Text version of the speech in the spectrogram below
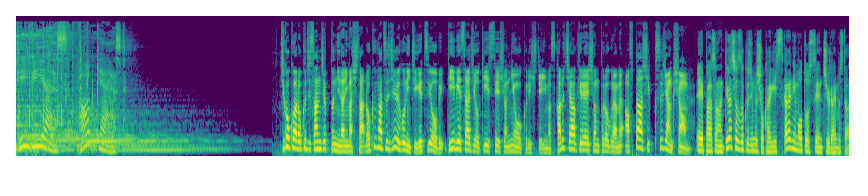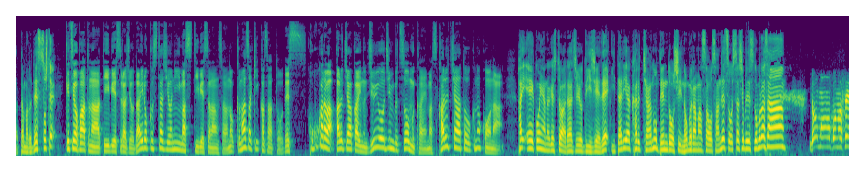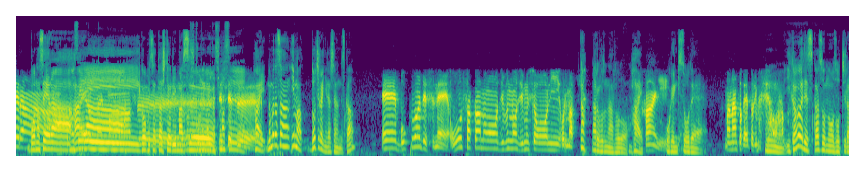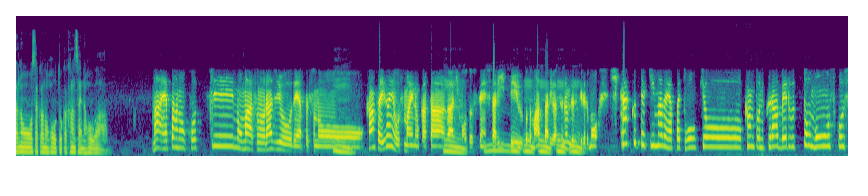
TBS Podcast 時刻は6時30分になりました。6月15日月曜日、TBS ラジオキーステーションにお送りしています。カルチャーキュレーションプログラム、アフターシックスジャンクション。えーパーソナリティは所属事務所会議室からリモート出演中ライムスター歌丸です。そして、月曜パートナー TBS ラジオ第6スタジオにいます TBS アナウンサーの熊崎和人です。ここからはカルチャー界の重要人物を迎えます。カルチャートークのコーナー。はい、えー今夜のゲストはラジオ DJ でイタリアカルチャーの伝道師野村正夫さんです。お久しぶりです。野村さん。どうも、ボノセーラー。ボナセーラー。ボナセーラーはい。ご無沙汰しております。よろしくお願いいたしますはい。野村さん、今、どちらにいらっしゃるんですか？えー僕はですね、大阪の自分の事務所におります。あ、なるほど、なるほど。はい。はいお元気そうで。まあ、なんとかやっておりますよ。うんいかがですか？その、そちらの大阪の方とか関西の方は。まあ、やっぱあの、こっちも、まあ、そのラジオで、やっぱりその、関西以外にお住まいの方がリモート出演したりっていうこともあったりはするんですけれども、比較的まだやっぱり東京、関東に比べると、もう少し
